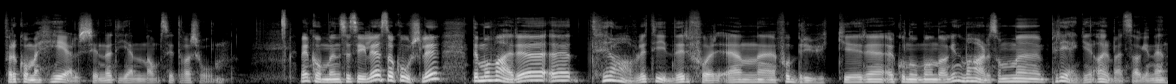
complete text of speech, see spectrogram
for å komme helskinnet gjennom situasjonen. Velkommen, Cecilie. Så koselig. Det må være eh, travle tider for en eh, forbrukerøkonom om dagen. Hva er det som eh, preger arbeidsdagen din?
